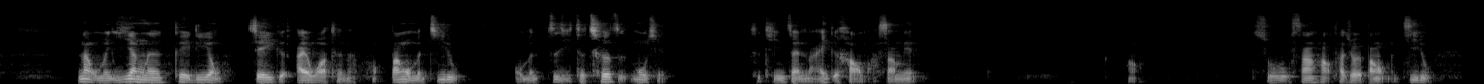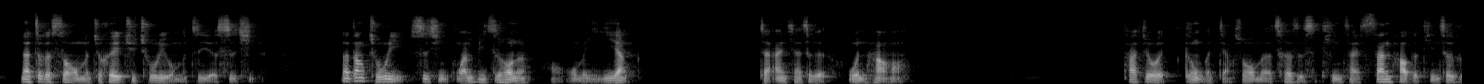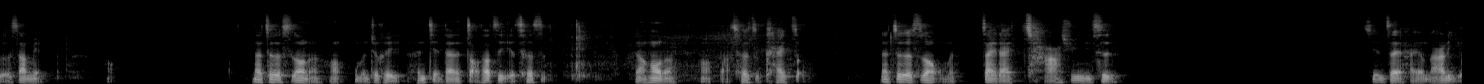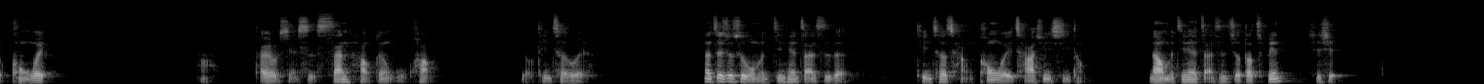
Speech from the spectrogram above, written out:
那我们一样呢，可以利用这一个 iWatt 呢，帮我们记录我们自己的车子目前是停在哪一个号码上面。好，输入三号，它就会帮我们记录。那这个时候我们就可以去处理我们自己的事情。那当处理事情完毕之后呢，哦，我们一样再按下这个问号哈。他就会跟我们讲说，我们的车子是停在三号的停车格上面，那这个时候呢，哦，我们就可以很简单的找到自己的车子，然后呢，哦，把车子开走。那这个时候我们再来查询一次，现在还有哪里有空位？啊，它又显示三号跟五号有停车位。那这就是我们今天展示的停车场空位查询系统。那我们今天的展示就到这边，谢谢。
